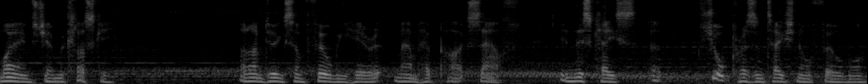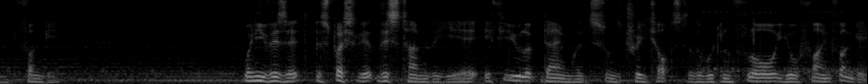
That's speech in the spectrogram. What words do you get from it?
My name's Joe McCluskey, and I'm doing some filming here at Mamhead Park South. In this case, a short presentation or film on fungi. When you visit, especially at this time of the year, if you look downwards from the treetops to the woodland floor, you'll find fungi.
